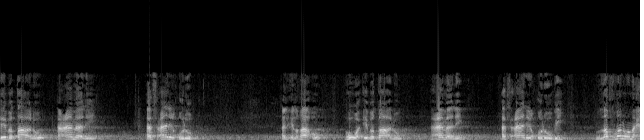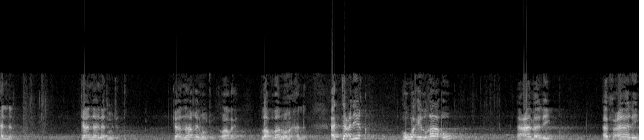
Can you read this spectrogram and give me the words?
إبطال عمل أفعال القلوب. الإلغاء هو إبطال عمل أفعال القلوب لفظا ومحلا. كأنها لا توجد. كأنها غير موجودة. واضح؟ لفظا ومحلا. التعليق هو إلغاء عمل أفعال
